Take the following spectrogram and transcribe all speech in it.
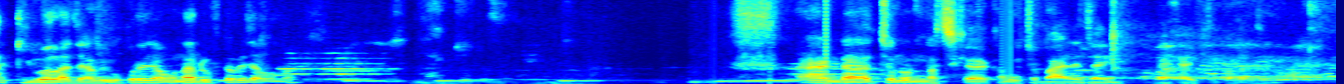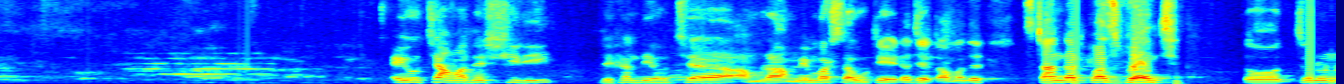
আর কি বলা যায়? আমি উপরে যাব না রুফটপে যাব না। অ্যান্ড চলুন আজকে এখন একটু বাইরে যাই, দেখাই কি করা যায়। এই হচ্ছে আমাদের সিঁড়ি, যেখান দিয়ে হচ্ছে আমরা মেম্বার্সরা উঠে, এটা যেহেতু আমাদের স্ট্যান্ডার্ড ক্লাস ব্রাঞ্চ তো চলুন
